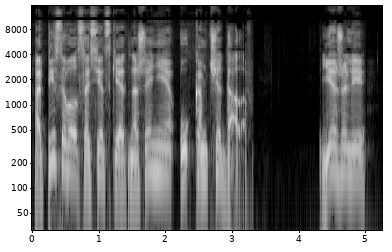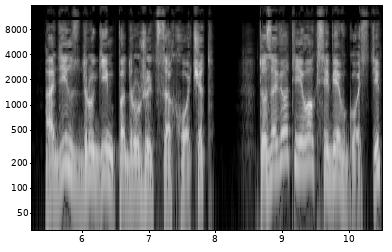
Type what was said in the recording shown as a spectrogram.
описывал соседские отношения у камчедалов. Ежели один с другим подружиться хочет, то зовет его к себе в гости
